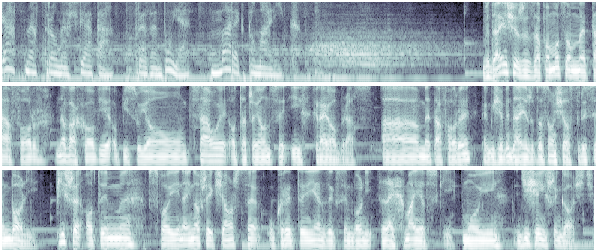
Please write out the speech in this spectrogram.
Jasna strona świata prezentuje Marek Tomalik. Wydaje się, że za pomocą metafor Nawachowie opisują cały otaczający ich krajobraz, a metafory, tak mi się wydaje, że to są siostry symboli. Pisze o tym w swojej najnowszej książce Ukryty język symboli Lech Majewski, mój dzisiejszy gość.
